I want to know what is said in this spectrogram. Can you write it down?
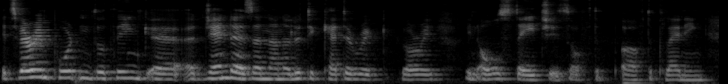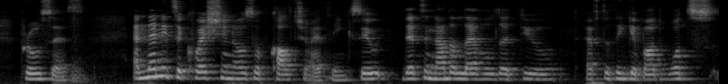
it's very important to think uh, agenda as an analytic category in all stages of the of the planning process. And then it's a question also of culture i think. So that's another level that you have to think about what's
